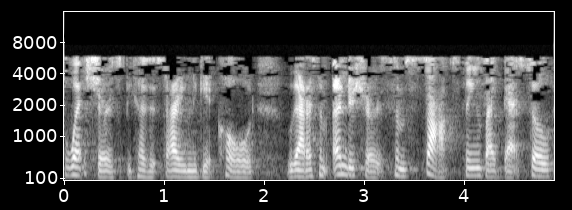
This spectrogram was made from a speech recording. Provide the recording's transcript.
sweatshirts because it's starting to get cold. We got her some undershirts, some socks, things like that. So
